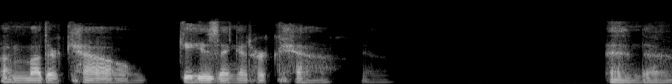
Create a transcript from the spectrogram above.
a mother cow gazing at her calf. Yeah. And uh,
